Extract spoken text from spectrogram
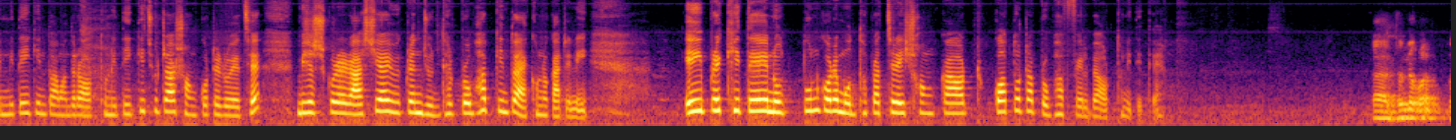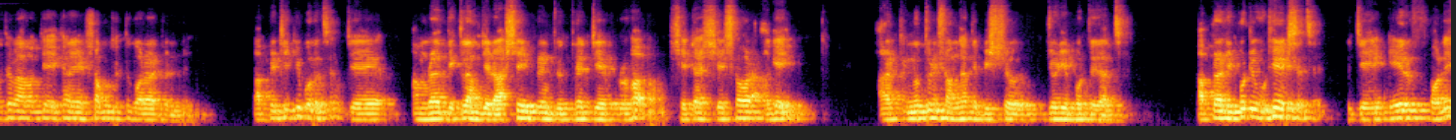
এমনিতেই কিন্তু আমাদের অর্থনীতি কিছুটা সংকটে রয়েছে। বিশেষ করে রাশিয়া, ইউক্রেন যুদ্ধের প্রভাব কিন্তু এখনও কাটেনি। এই প্রেক্ষিতে নতুন করে মধ্যপ্রাচ্যের এই সংকট কতটা প্রভাব ফেলবে অর্থনীতিতে? ধন্যবাদ। প্রথমে আমাকে এখানে সংযুক্ত করার জন্য। আপনি ঠিকই বলেছেন যে আমরা দেখলাম যে রাশিয়া ইউক্রেন যুদ্ধের যে প্রভাব, সেটা শেষ হওয়ার আগে আর একটি নতুন সংঘাতে বিশ্ব জড়িয়ে পড়তে যাচ্ছে। আপনার রিপোর্টে উঠে এসেছে যে এর ফলে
